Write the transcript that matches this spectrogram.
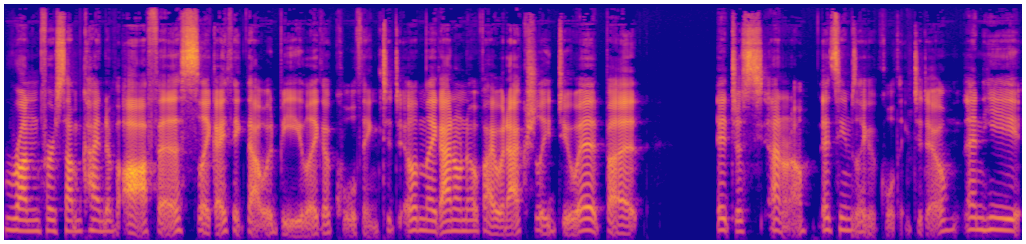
run for some kind of office. Like I think that would be like a cool thing to do." And like I don't know if I would actually do it, but it just I don't know. It seems like a cool thing to do. And he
